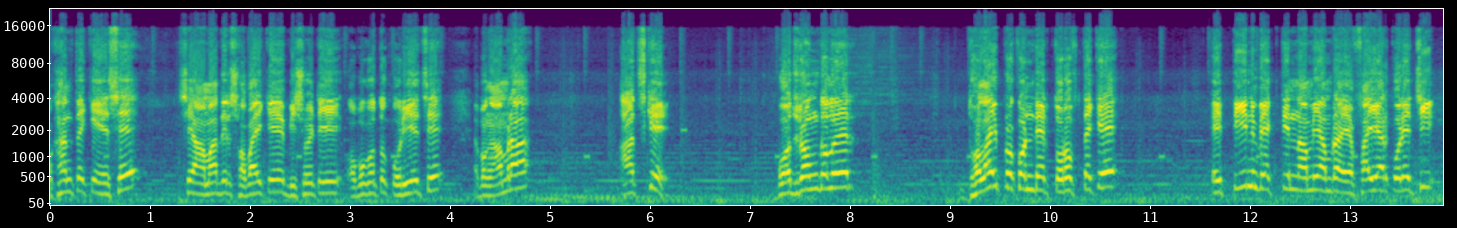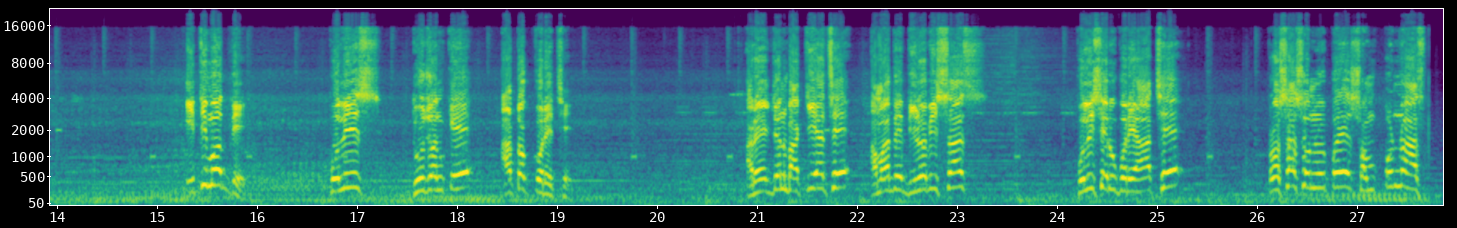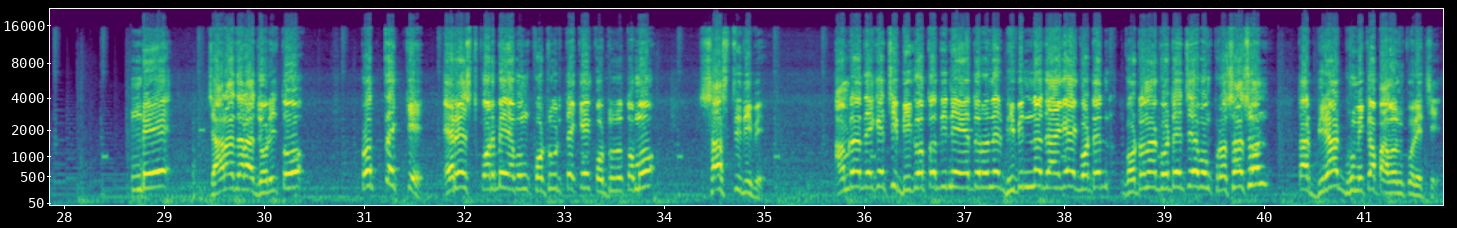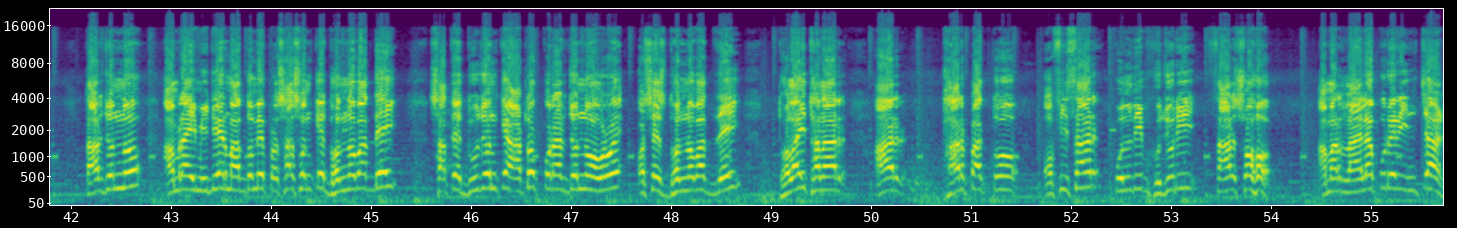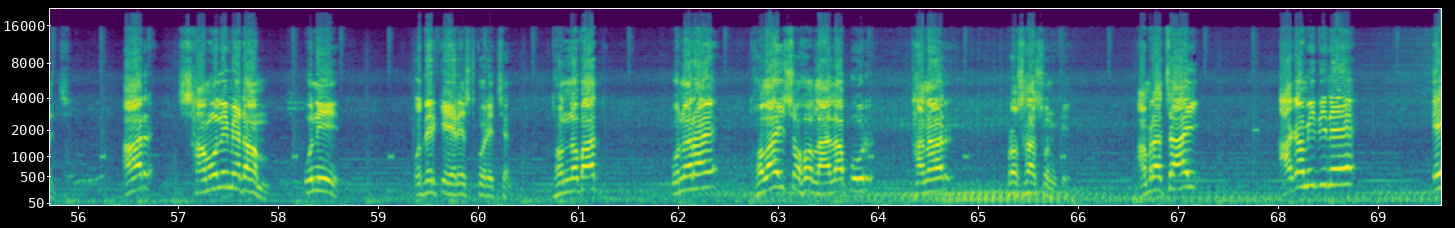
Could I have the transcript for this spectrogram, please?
ওখান থেকে এসে সে আমাদের সবাইকে বিষয়টি অবগত করিয়েছে এবং আমরা আজকে বজরং দলের ধলাই প্রখণ্ডের তরফ থেকে এই তিন ব্যক্তির নামে আমরা এফআইআর করেছি। ইতিমধ্যে পুলিশ দুজনকে আটক করেছে। আর একজন বাকি আছে, আমাদের দৃঢ় বিশ্বাস, পুলিশের উপরে আছে, প্রশাসনের উপরে সম্পূর্ণ আস্থা যারা যারা জড়িত, প্রত্যেককে অ্যারেস্ট করবে এবং কঠোর থেকে কঠোরতম শাস্তি দিবে। আমরা দেখেছি বিগত দিনে এ ধরনের বিভিন্ন জায়গায় ঘটে, ঘটনা ঘটেছে এবং প্রশাসন তার বিরাট ভূমিকা পালন করেছে। তার জন্য আমরা এই মিডিয়ার মাধ্যমে প্রশাসনকে ধন্যবাদ দেই। সাথে দুজনকে আটক করার জন্য অশেষ ধন্যবাদ দেই ধলাই থানার আর ভারপ্রাপ্ত অফিসার কুলদীপ হুজুরি স্যার সহ আমার লায়লাপুরের ইনচার্জ আর শ্যামলী ম্যাডাম, উনি ওদেরকে অ্যারেস্ট করেছেন। ধন্যবাদ। পুনরায় ধলাই সহ লায়লাপুর থানার প্রশাসনকে। আমরা চাই আগামী দিনে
